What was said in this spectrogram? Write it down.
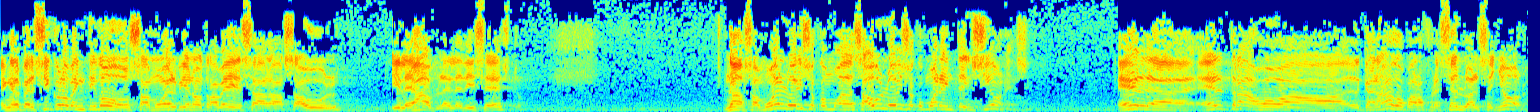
En el versículo 22, Samuel viene otra vez a Saúl y le habla y le dice esto. No, Samuel lo hizo como, Saúl lo hizo con buenas intenciones. él, eh, él trajo el ganado para ofrecerlo al Señor.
